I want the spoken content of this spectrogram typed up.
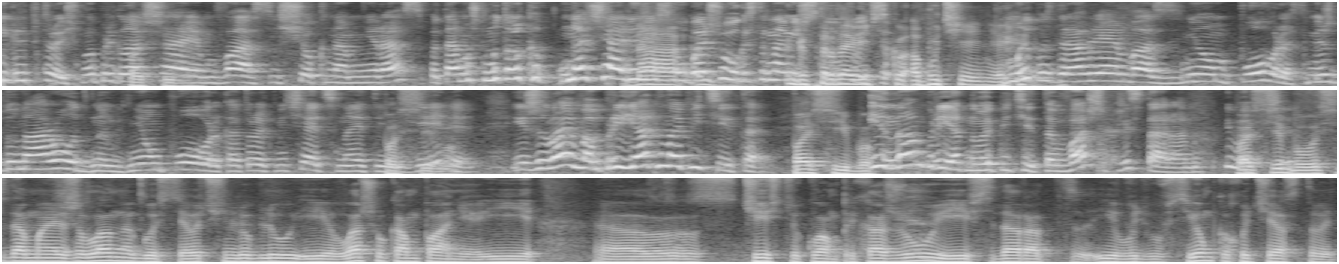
Игорь Петрович, мы приглашаем вас еще к нам не раз, потому что мы только в начале Да, нашего большого гастрономического, гастрономического обучения. Мы поздравляем вас с Днем повара, с Международным Днем повара, который отмечается на этой Спасибо. неделе. И желаем вам приятного аппетита. Спасибо. И нам приятного аппетита в ваших ресторанах. И вообще. Спасибо, вы всегда мои желанные гости. Я очень люблю и вашу компанию, и э, с честью к вам прихожу, и всегда рад и в, в съемках участвовать.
